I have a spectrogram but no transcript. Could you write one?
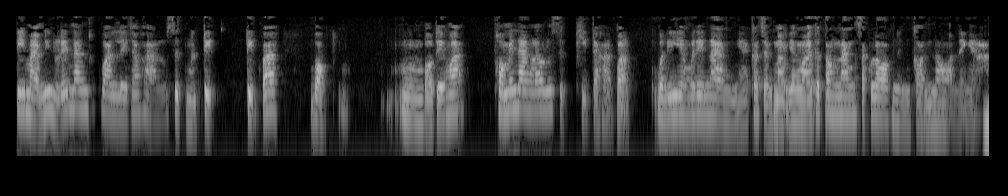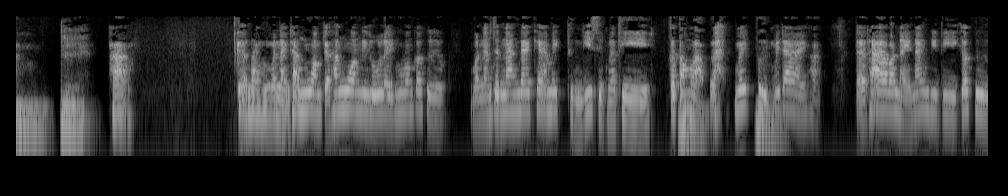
ปีใหม่นี่หนูได้นั่งทุกวันเลยเจ้าค่ะ รู้สึกเหมือนติด ติดว่าบอก อืม บอกตัวเองว่า พอไม่นั่งแล้วรู้สึกผิดอะค่ะว่าวันนี้ยังไม่ได้นั่งเงี้ย ก็จะอย่างน้อยก็ต้องนั่งสักรอบหนึ่งก่อนนอนอะไรเงี้ยค่ะดีค่ะ ก็นั่งวันไหนถ้าง่วงแต่ถ้าง่วงนี่รู้เลยง่วงก็คือวันนั้นจะนั่งได้แค่ไม่ถึงยี่สิบนาที ก็ต้องหลับละไม่ฝืนไม่ได้ค่ะ แต่ถ้าวันไหนนั่งดีๆก็คือ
